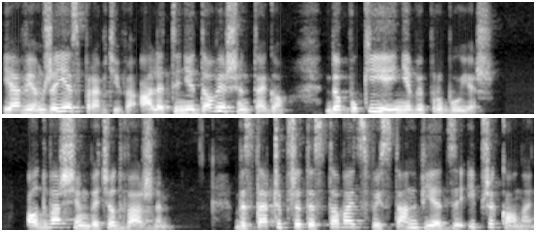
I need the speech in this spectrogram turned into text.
Ja wiem, że jest prawdziwa, ale ty nie dowiesz się tego, dopóki jej nie wypróbujesz. Odważ się być odważnym. Wystarczy przetestować swój stan wiedzy i przekonań.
